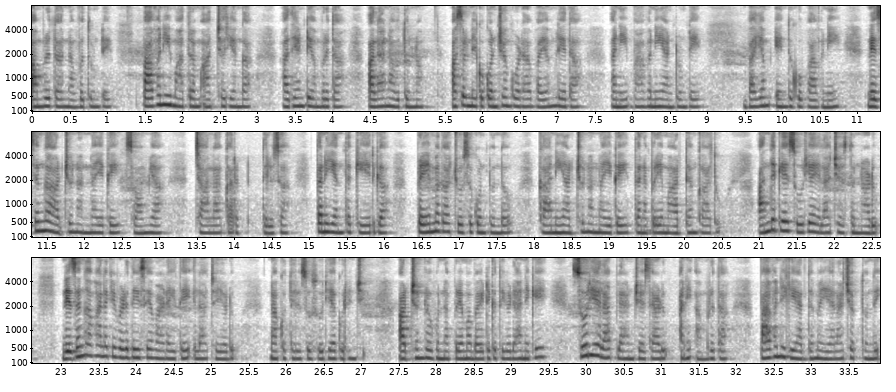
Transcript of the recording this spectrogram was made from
అమృత నవ్వుతుంటే పావని మాత్రం ఆశ్చర్యంగా అదేంటి అమృత అలా నవ్వుతున్నావు? అసలు నీకు కొంచెం కూడా భయం లేదా? అని పావని అంటుంటే భయం ఎందుకు పావని నిజంగా అర్జున్ అన్నయ్యకి సౌమ్య చాలా కరెక్ట్ తెలుసా? తను ఎంత కేర్గా ప్రేమగా చూసుకుంటుందో. కానీ అర్జున్ అన్నయ్యకి తన ప్రేమ అర్థం కాదు. అందుకే సూర్య ఇలా చేస్తున్నాడు. నిజంగా వాళ్ళకి విడదీసేవాడైతే ఇలా చేయడు. నాకు తెలుసు సూర్య గురించి. అర్జున్లో ఉన్న ప్రేమ బయటకు తీయడానికే సూర్యలా ప్లాన్ చేశాడు అని అమృత పావనికి అర్థమయ్యేలా చెప్తుంది.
